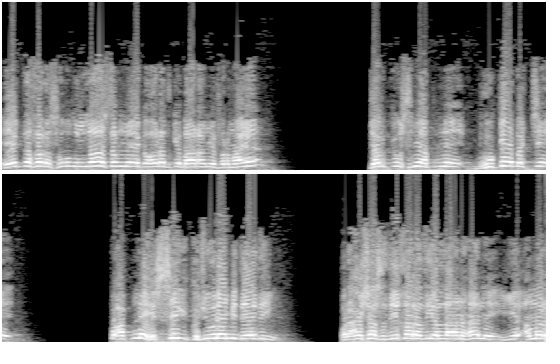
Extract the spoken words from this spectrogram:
ایک دفعہ رسول اللہ صلی اللہ علیہ وسلم نے ایک عورت کے بارے میں فرمایا، جبکہ اس نے اپنے بھوکے بچے کو اپنے حصے کی کھجوریں بھی دے دی، اور عائشہ صدیقہ رضی اللہ عنہ نے یہ امر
